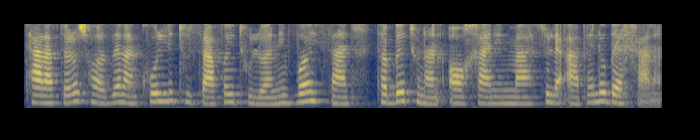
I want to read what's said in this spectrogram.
طرفداراش حاضرن کلی تو صفای طولانی وایسن تا بتونن آخرین محصول اپل رو بخرن.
